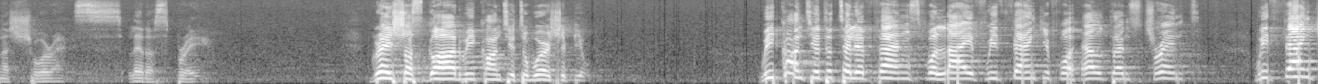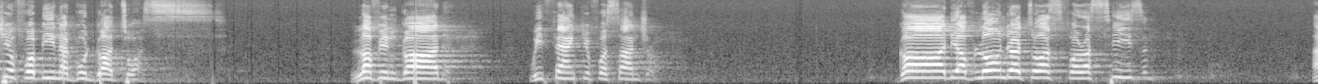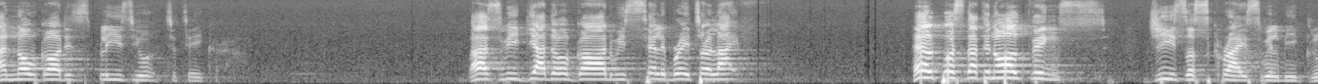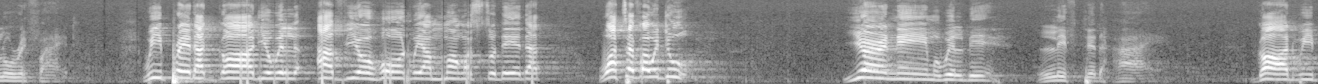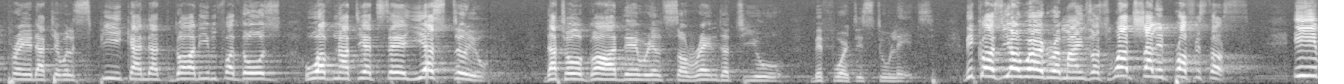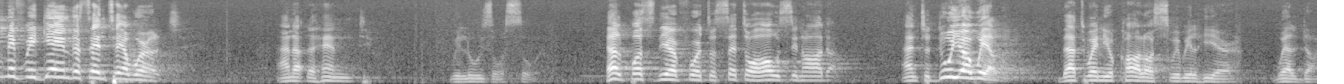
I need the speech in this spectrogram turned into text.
An assurance. Let us pray. Gracious God, we continue to worship you. We continue to tell you thanks for life. We thank you for health and strength. We thank you for being a good God to us. Loving God, we thank you for Sandra. God, you have loaned her to us for a season. And now God is pleased you to take. As we gather, oh God, we celebrate her life. Help us that in all things, Jesus Christ will be glorified. We pray that God, you will have your own way among us today, that whatever we do, your name will be lifted high. God, we pray that you will speak and that, God, even for those who have not yet said yes to you, that, oh God, they will surrender to you before it is too late. Because your word reminds us, what shall it profit us, even if we gain this entire world? And at the end, we lose our soul. Help us, therefore, to set our house in order and to do your will, that when you call us, we will hear, well done.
